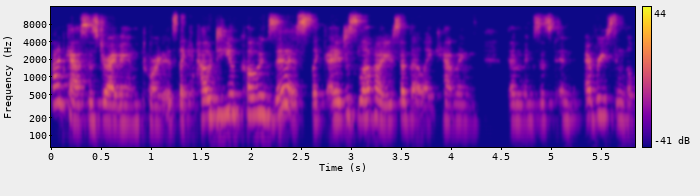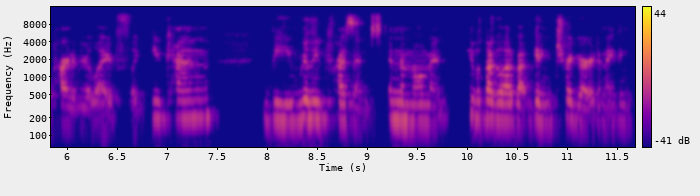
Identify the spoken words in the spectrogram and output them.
podcast is driving toward is like, how do you coexist? Like, I just love how you said that, like having them exist in every single part of your life. Like, you can be really present in the moment. People talk a lot about getting triggered. And I think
